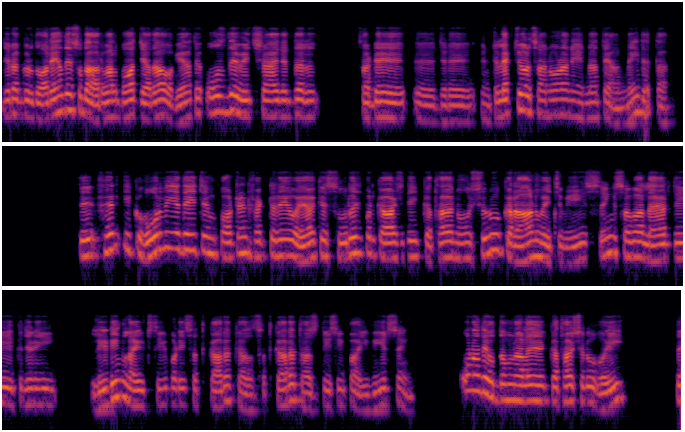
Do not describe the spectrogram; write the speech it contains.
ਜਿਹੜਾ ਗੁਰਦੁਆਰਿਆਂ ਦੇ ਸੁਧਾਰ ਵੱਲ ਬਹੁਤ ਜ਼ਿਆਦਾ ਹੋ ਗਿਆ ਤੇ ਉਸ ਦੇ ਵਿੱਚ ਸ਼ਾਇਦ ਇੱਧਰ ਸਾਡੇ ਜਿਹੜੇ ਇੰਟੈਲੈਕਚੁਅਲ ਸਨ, ਉਹਨਾਂ ਨੇ ਇੰਨਾ ਧਿਆਨ ਨਹੀਂ ਦਿੱਤਾ। ਤੇ ਫਿਰ ਇੱਕ ਹੋਰ ਵੀ ਇਹਦੇ ਵਿੱਚ ਇੰਪੋਰਟੈਂਟ ਫੈਕਟਰ ਇਹ ਹੋਇਆ ਕਿ ਸੂਰਜ ਪ੍ਰਕਾਸ਼ ਦੀ ਕਥਾ ਨੂੰ ਸ਼ੁਰੂ ਕਰਾਉਣ ਵਿੱਚ ਵੀ ਸਿੰਘ ਸਭਾ ਲਹਿਰ ਦੀ ਇੱਕ ਜਿਹੜੀ ਲੀਡਿੰਗ ਲਾਈਟ ਸੀ ਬੜੀ ਸਤਿਕਾਰਕ ਸਤਿਕਾਰਤ ਹਸਤੀ ਸੀ ਭਾਈ ਵੀਰ ਸਿੰਘ। ਉਹਨਾਂ ਦੇ ਉਦਮ ਨਾਲ ਇਹ ਕਥਾ ਸ਼ੁਰੂ ਹੋਈ ਤੇ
